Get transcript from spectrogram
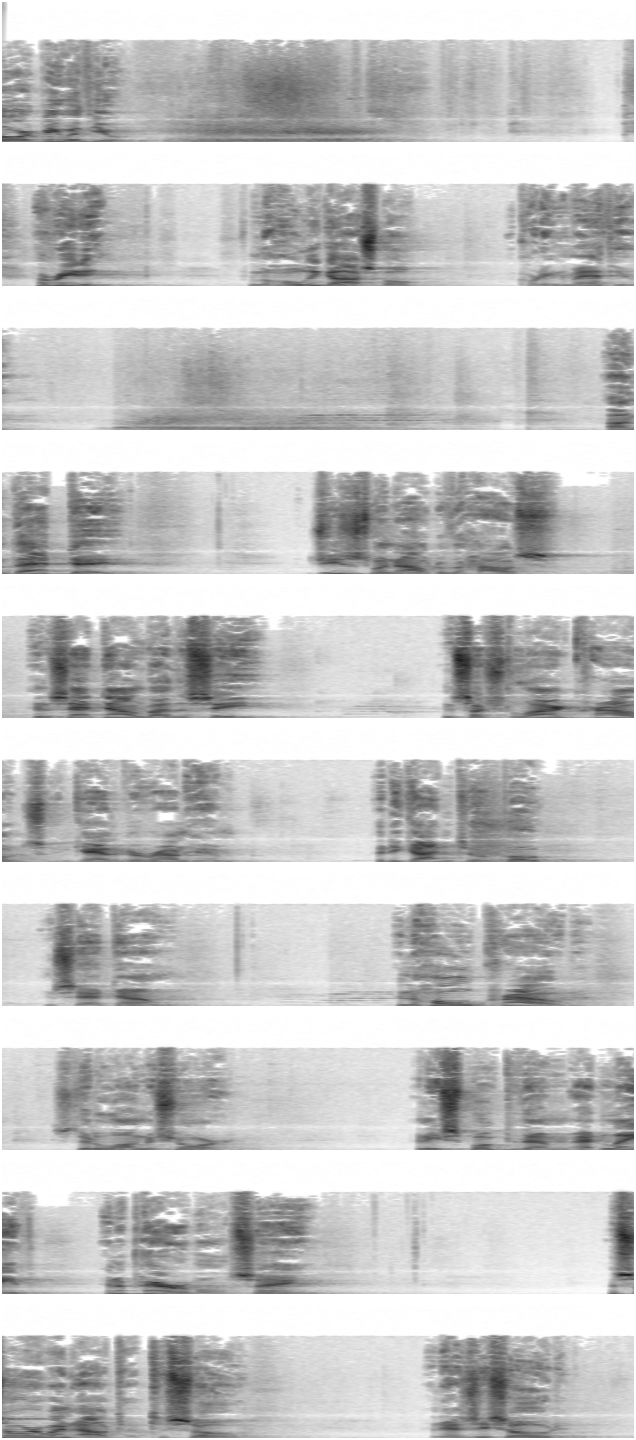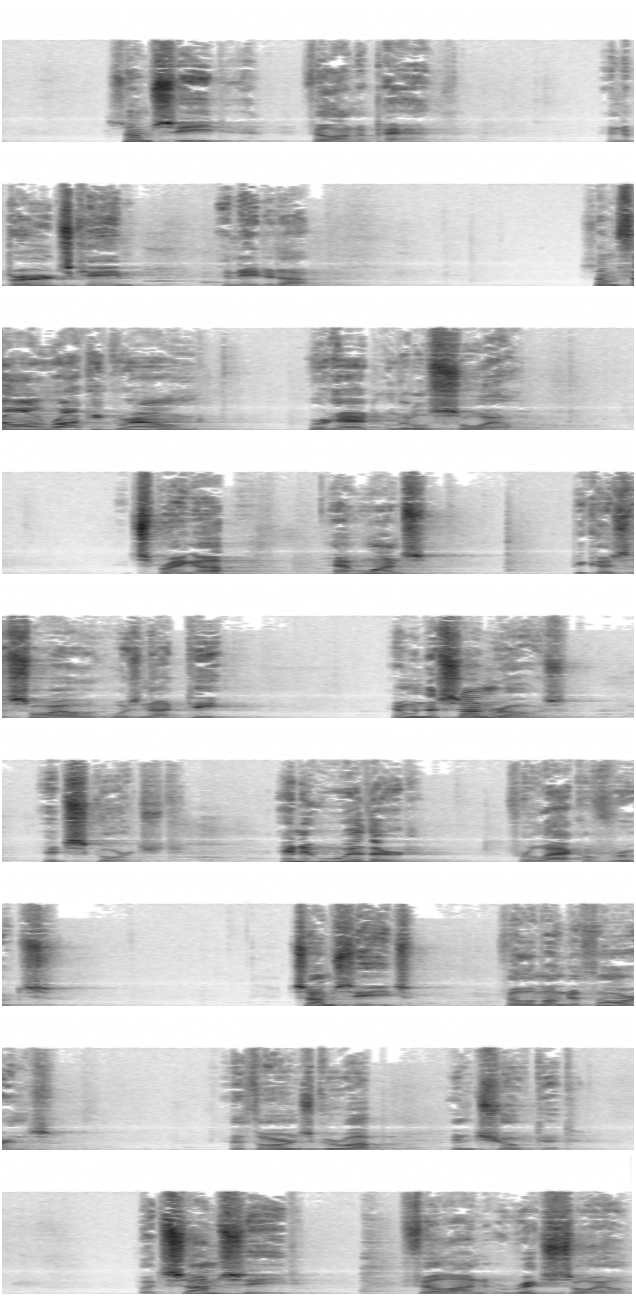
Lord be with you. A reading from the Holy Gospel according to Matthew. On that day, Jesus went out of the house and sat down by the sea. And such large crowds gathered around him that he got into a boat and sat down. And the whole crowd stood along the shore. And he spoke to them at length in a parable, saying, The sower went out to sow, and as he sowed, some seed fell on the path, and the birds came and ate it up. Some fell on rocky ground where it had little soil. Sprang up at once because the soil was not deep. And when the sun rose, it scorched, and it withered for lack of roots. Some seeds fell among the thorns, the thorns grew up and choked it. But some seed fell on rich soil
